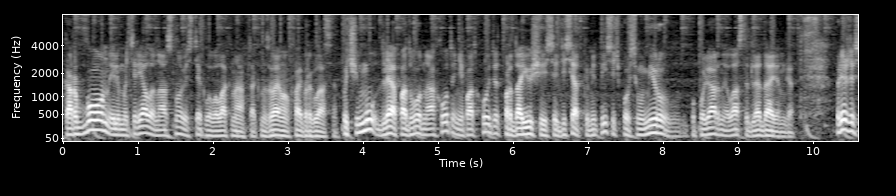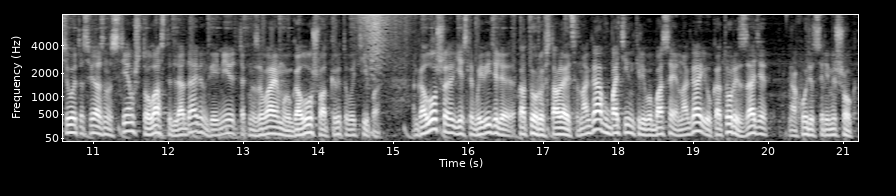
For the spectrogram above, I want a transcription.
карбон или материалы на основе стекловолокна, так называемого фибергласса. Почему для подводной охоты не подходят продающиеся десятками тысяч по всему миру популярные ласты для дайвинга? Прежде всего это связано с тем, что ласты для дайвинга имеют так называемую галошу открытого типа. Галоша, если вы видели, в которую вставляется нога в ботинке, либо босая нога, и у которой сзади находится ремешок.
